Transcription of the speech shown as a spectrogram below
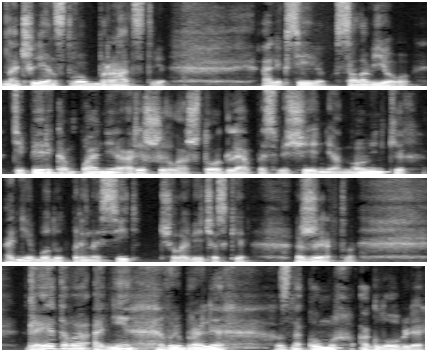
на членство в братстве. Алексею Соловьеву. Теперь компания решила, что для посвящения новеньких они будут приносить человеческие жертвы. Для этого они выбрали знакомых Оглобли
